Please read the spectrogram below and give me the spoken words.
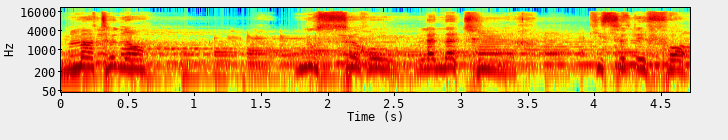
Maintenant, nous serons la nature qui se défend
